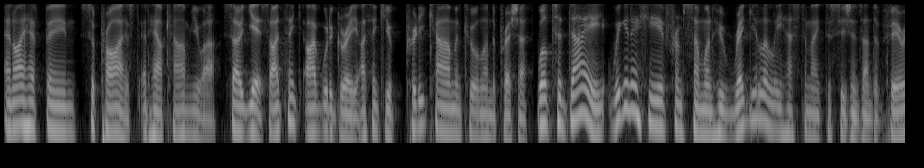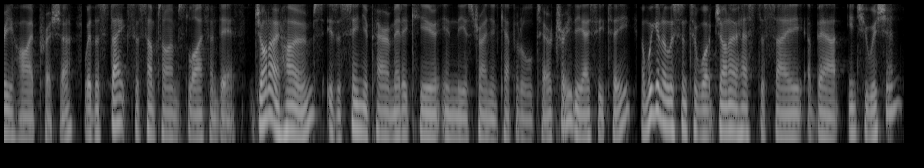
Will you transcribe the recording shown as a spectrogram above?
and I have been surprised at how calm you are. So, yes, I think I would agree. I think you're pretty calm and cool under pressure. Well, today, we're going to hear from someone who regularly has to make decisions under very high pressure, where the stakes are sometimes life and death. Jonno Holmes is a senior paramedic here in the Australian Capital Territory, the ACT, and we're going to listen to what Jonno has to say about intuition,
